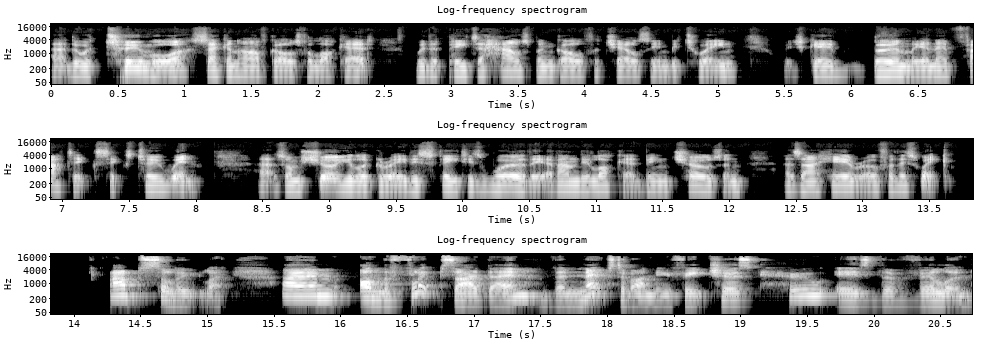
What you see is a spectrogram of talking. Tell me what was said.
Uh, there were two more second half goals for Lochhead, with a Peter Houseman goal for Chelsea in between, which gave Burnley an emphatic 6 2 win. Uh, so I'm sure you'll agree this feat is worthy of Andy Lochhead being chosen as our hero for this week. Absolutely. Um, on the flip side, then, the next of our new features who is the villain?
